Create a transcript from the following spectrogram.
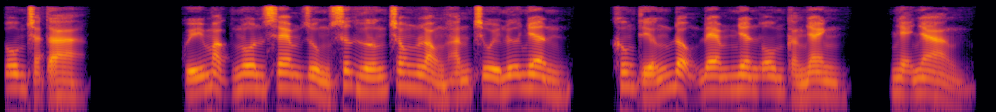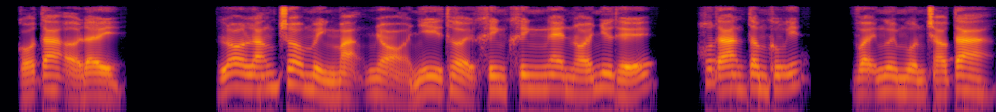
ôm chặt ta. Quý mặc nôn xem dùng sức hướng trong lòng hắn chui nữ nhân, không tiếng động đem nhân ôm càng nhanh, nhẹ nhàng, có ta ở đây. Lo lắng cho mình mạng nhỏ nhi thời khinh khinh nghe nói như thế, hốt an tâm không ít, vậy ngươi muốn cháu ta.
